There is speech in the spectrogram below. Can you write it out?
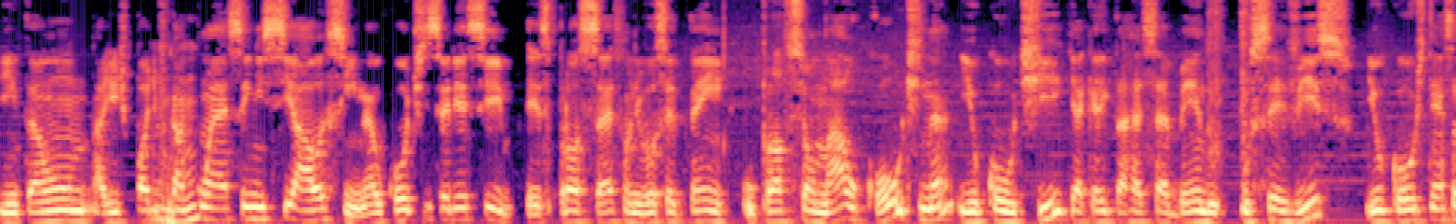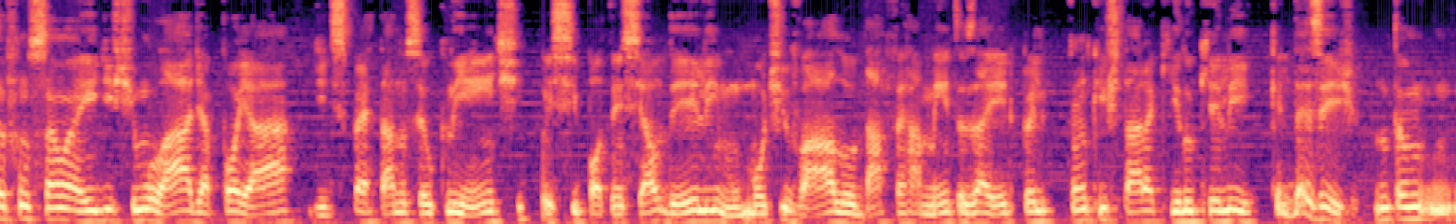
Então a gente pode ficar com essa inicial, assim, né? O coach seria esse, esse processo onde você tem o profissional, coach, né? E o coachee, que é aquele que está recebendo o serviço, e o coach tem essa função aí de estimular, de apoiar, de despertar no seu cliente esse potencial dele, motivá-lo, dar ferramentas a ele para ele conquistar aquilo que ele, que ele deseja. Então,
